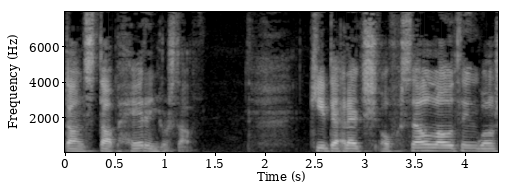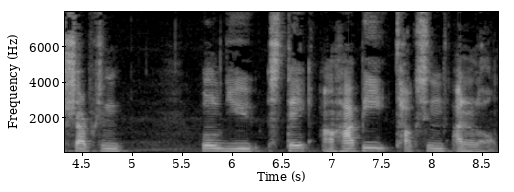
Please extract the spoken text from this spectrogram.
don't stop hating yourself. Keep that edge of self-loathing well sharpened will you stay unhappy, toxic, and alone.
